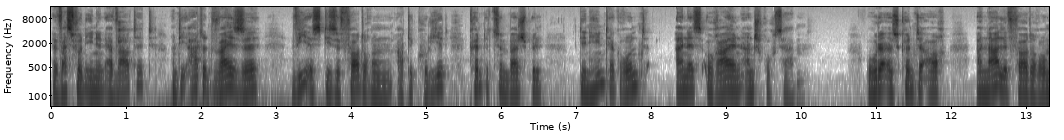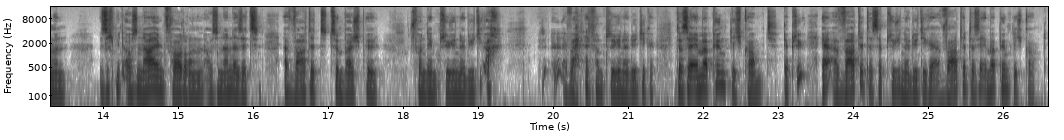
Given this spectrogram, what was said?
was von ihnen erwartet. Und die Art und Weise, wie es diese Forderungen artikuliert, könnte zum Beispiel den Hintergrund eines oralen Anspruchs haben. Oder es könnte auch anale Forderungen, sich mit analen Forderungen auseinandersetzen. Erwartet zum Beispiel von dem Psychoanalytiker, ach, erwartet vom Psychoanalytiker, dass er immer pünktlich kommt. Der Psy er erwartet, dass der Psychoanalytiker erwartet, dass er immer pünktlich kommt.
